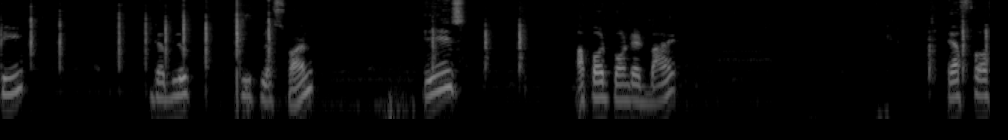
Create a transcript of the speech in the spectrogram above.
t w t plus 1 is upward bounded by f of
